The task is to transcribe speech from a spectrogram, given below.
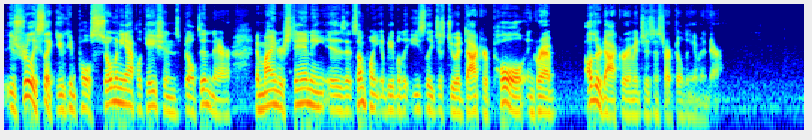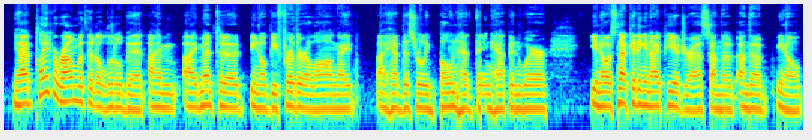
it's really slick. You can pull so many applications built in there. And my understanding is at some point you'll be able to easily just do a Docker pull and grab other Docker images and start building them in there. Yeah, I played around with it a little bit. I'm I meant to, you know, be further along. I I had this really bonehead thing happen where, you know, it's not getting an IP address on the on the, you know,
